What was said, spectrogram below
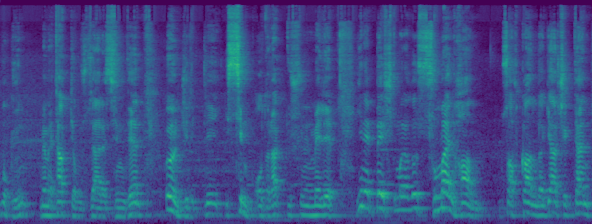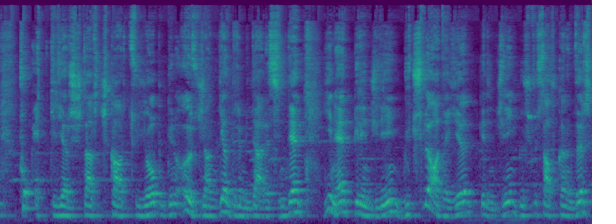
Bugün Mehmet Akyavuz dairesinde öncelikli isim olarak düşünülmeli. Yine 5 numaralı Sumelhan Safkan da gerçekten çok etkili yarışlar çıkartıyor. Bugün Özcan Yıldırım idaresinde yine birinciliğin güçlü adayı, birinciliğin güçlü safkanıdır.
